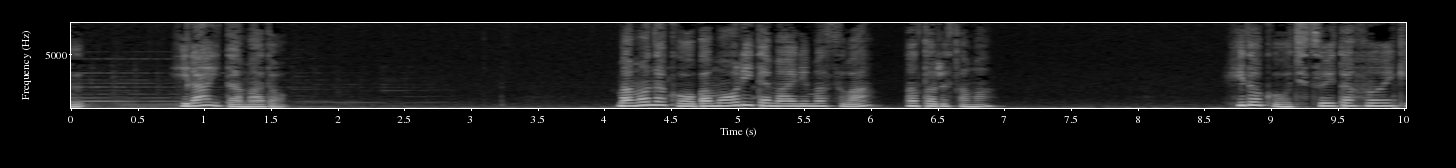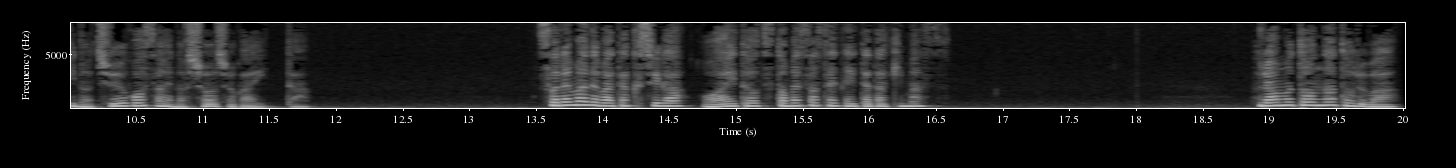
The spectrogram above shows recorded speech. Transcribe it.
く開いた窓。まもなくおばも降りてまいりますわナトル様。ひどく落ち着いた雰囲気の15歳の少女が言った。それまで私がお相手を務めさせていただきます。フラムトンナトルは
